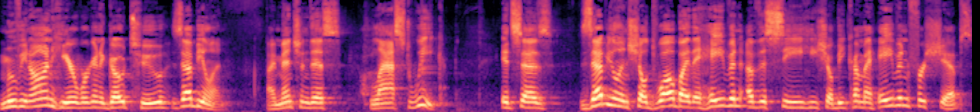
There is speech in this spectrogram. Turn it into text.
moving on here, we're going to go to Zebulun. I mentioned this last week. It says, Zebulun shall dwell by the haven of the sea. He shall become a haven for ships,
